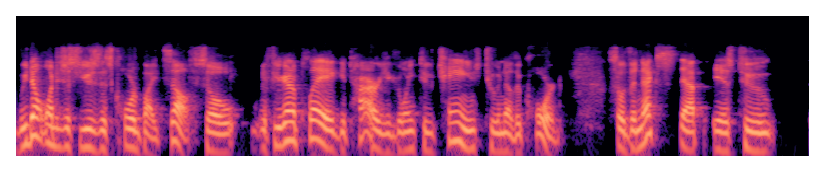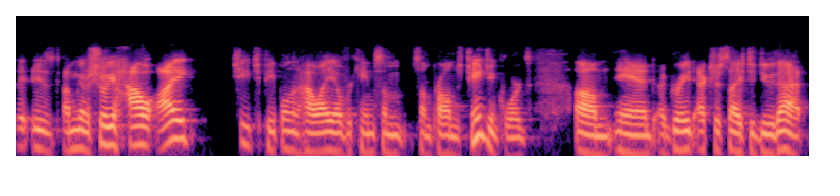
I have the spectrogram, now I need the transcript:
we don't want to just use this chord by itself. So if you're going to play a guitar, you're going to change to another chord. So the next step is to is I'm going to show you how I teach people and how I overcame some some problems changing chords, um, and a great exercise to do that.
